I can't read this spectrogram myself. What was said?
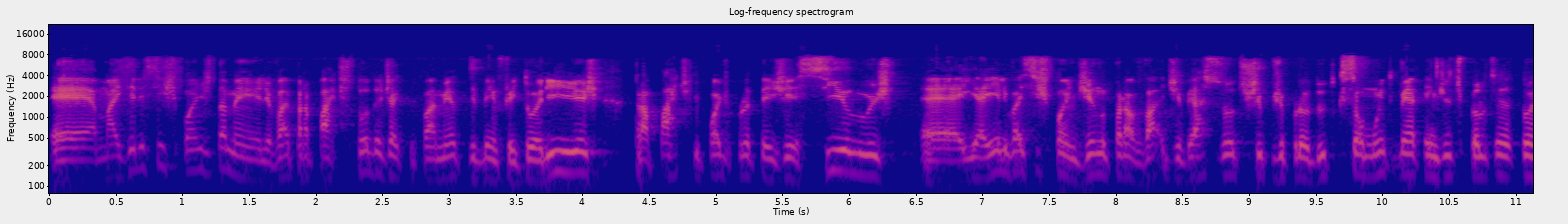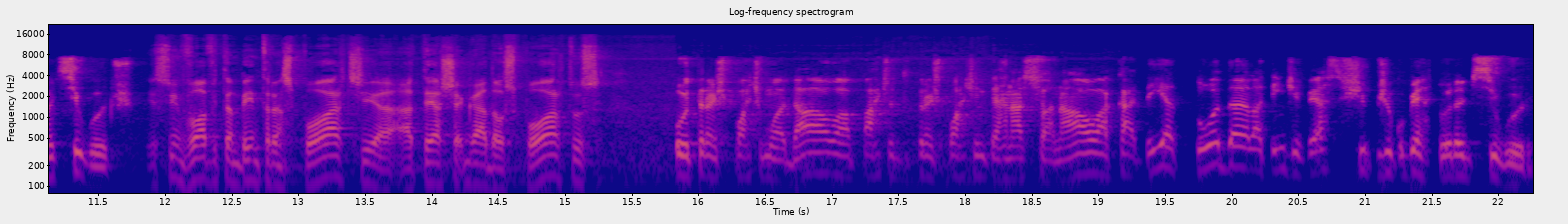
é, mas ele se expande também. Ele vai para a parte toda de equipamentos e benfeitorias, para a parte que pode proteger silos, é, e aí ele vai se expandindo para diversos outros tipos de produtos que são muito bem atendidos pelo setor de seguros. Isso envolve também transporte até a chegada aos portos? O transporte modal, a parte do transporte internacional, a cadeia toda ela tem diversos tipos de cobertura de seguro.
